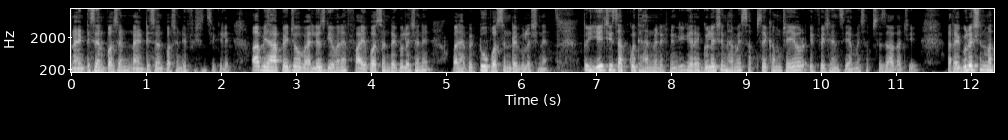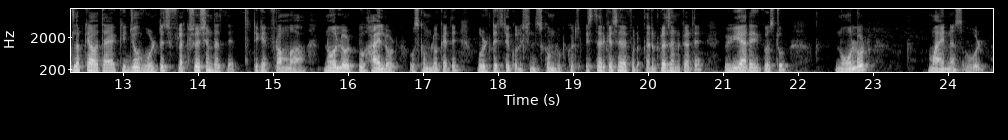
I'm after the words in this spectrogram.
97 percent ninety seven percent efficiency के लिए। अब यहाँ पे जो वैल्यूज़ गिवन है फाइव परसेंट रेगुलेशन है और यहाँ पे टू परसेंट रेगुलेशन है। तो ये चीज़ आपको ध्यान में रखनी होगी कि रेगुलेशन हमें सबसे कम चाहिए और एफिशियंसी हमें सबसे ज़्यादा चाहिए। रेगुलेशन मतलब क्या होता है कि जो वोल्टेज फ्लक्चुएशन रहते हैं, ठीक है from no load to high load उसको हम लोग कहते हैं वोल्टेज रेगुलेशन जिसको हम लोग कुछ इस तरीके से रिप्रेजेंट करते हैं। V R equals to no load minus volt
